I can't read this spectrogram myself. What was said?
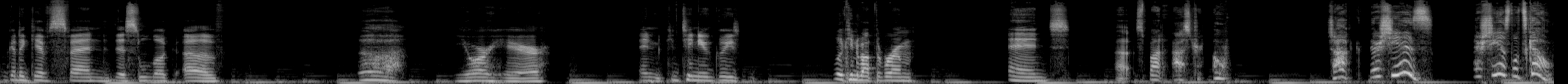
I'm gonna give Sven this look of, ugh, you're here, and continue gle- looking about the room, and uh, spot Astrid. Oh, Jacques, there she is. There she is. Let's go.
